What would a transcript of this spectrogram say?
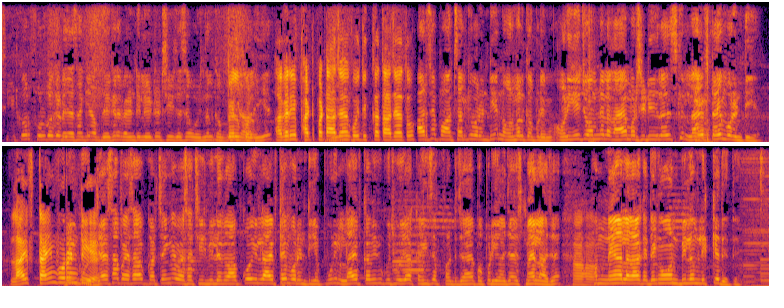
सीट और फुल बकेट जैसा कि आप देख रहे हैं वेंटिलेटेड सीट जैसे ओरिजिनल कंपनी आ रही है। अगर ये फटफट आ जाए कोई दिक्कत आ जाए तो? चार से पाँच साल की वारंटी है नॉर्मल कपड़े में। और ये जो हमने लगाया मर्सिडीज इसकी लाइफ टाइम वारंटी है। लाइफ टाइम वारंटी है? जैसा पैसा आप खर्चेंगे वैसा चीज़ मिलेगा आपको। लाइफ टाइम वारंटी है। पूरी लाइफ कभी भी कुछ हो जाए कहीं से फट जाए पपड़ी आ जाए स्मेल आ जाए हाँ, हाँ। हम नया लगा के देंगे ऑन बिल हम लिख के देते हैं।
